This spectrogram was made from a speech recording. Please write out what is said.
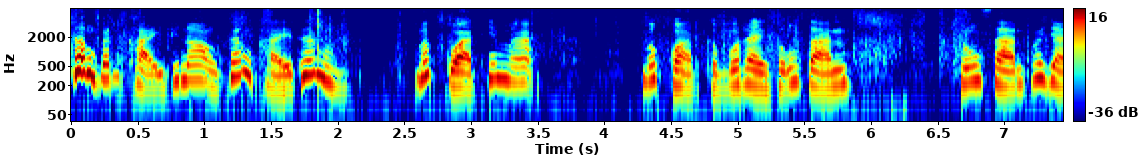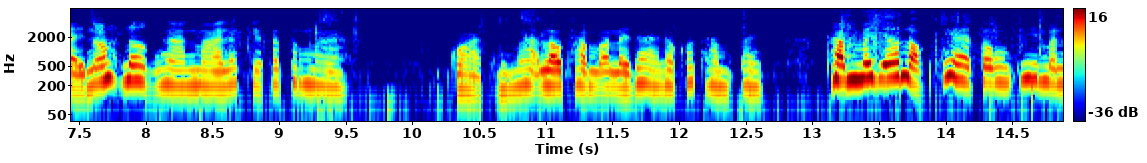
ทั้งเป็นไข่พี่น้องทั้งไข่ทั้งมะกวาดที่มะมะกวาดกับบ่ได้สงสาร สงสารพ่อใหญ่เนาะเลิกงานมาแล้วแกก็ต้องมากวาดหิมะ เราทำอะไรได้เราก็ทำไปทำไม่เยอะหรอกแค่ตรงที่มัน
